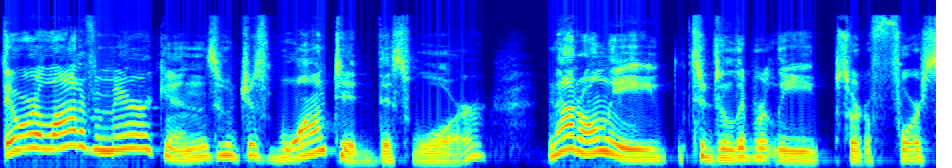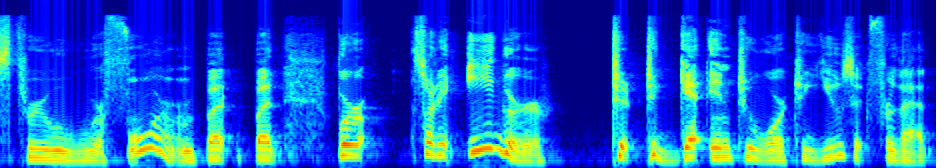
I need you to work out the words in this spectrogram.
there were a lot of Americans who just wanted this war not only to deliberately sort of force through reform, but but were sort of eager to to get into or to use it for that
